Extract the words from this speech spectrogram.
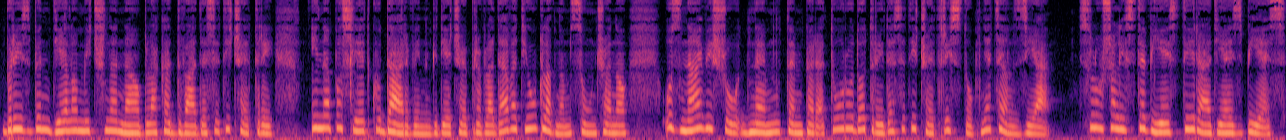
Brisbane djelomična na oblaka 24 i na posljedku Darwin gdje će prevladavati uglavnom sunčano uz najvišu dnevnu temperaturu do 34 stupnja Celzija. Slušali ste vijesti radija SBS.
